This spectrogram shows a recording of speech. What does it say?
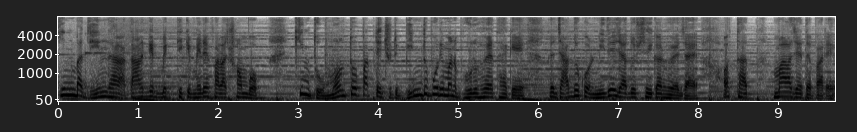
কিংবা জিন দ্বারা টার্গেট ব্যক্তিকে মেরে ফেলা সম্ভব। কিন্তু মন্ত্রপাঠ্যে যদি বিন্দু পরিমাণ ভুল হয়ে থাকে, তো জাদুকর নিজেই জাদুর শিকার হয়ে যায়, অর্থাৎ মারা যেতে পারে।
